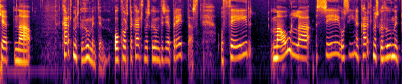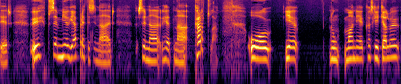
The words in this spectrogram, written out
hérna karlmennsku hugmyndum og hvort að karlmennsku hugmyndir sé að breytast og þeir mála sig og sína karlmennsku hugmyndir upp sem mjög jafnbreytti sinnaðir, sinnaðir hérna karla. Og ég, nú man ég kannski ekki alveg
